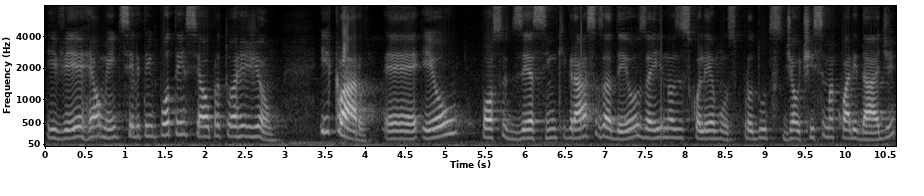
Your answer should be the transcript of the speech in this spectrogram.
e ver realmente se ele tem potencial para a tua região. E claro, é, eu posso dizer assim que graças a Deus aí nós escolhemos produtos de altíssima qualidade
